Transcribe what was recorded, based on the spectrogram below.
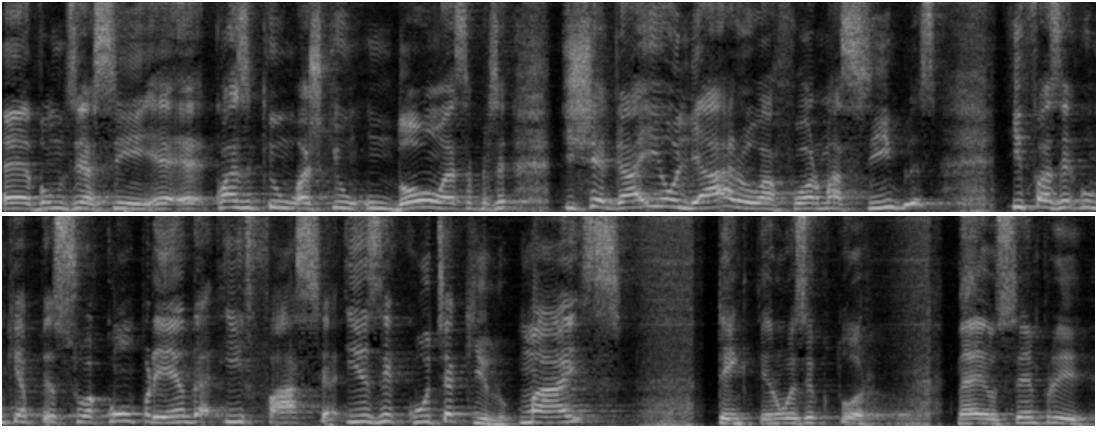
é, vamos dizer assim, é, é, quase que um, acho que um, um dom, essa de chegar e olhar a forma simples e fazer com que a pessoa compreenda e faça e execute aquilo. Mas tem que ter um executor. Né? Eu sempre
